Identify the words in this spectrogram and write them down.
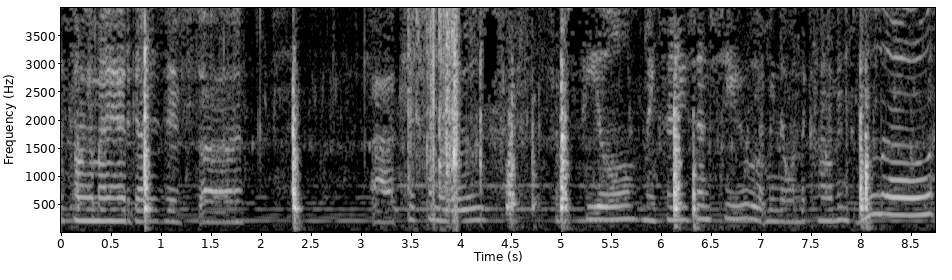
That song in my head, guys. If uh, uh, Kiss from a Rose from Seal makes any sense to you, let me know in the comments below.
